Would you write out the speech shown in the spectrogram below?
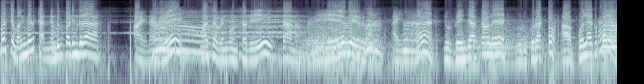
మా శివంగి మీద కన్నెందుకు పడిందిరా? అయినానే మా శివంగి ఉంటది దాని అందమే వేరు. అయినా నువ్వేం చేస్తావులే? ఉడుకు రక్తం ఆపుకోలేకపోయావు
